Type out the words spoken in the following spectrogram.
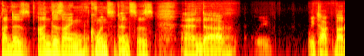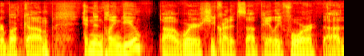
undes- undesigned coincidences, and uh, we talked about her book um, "Hidden in Plain View," uh, where she credits uh, Paley for uh,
